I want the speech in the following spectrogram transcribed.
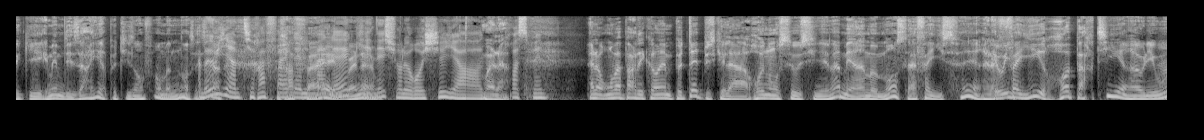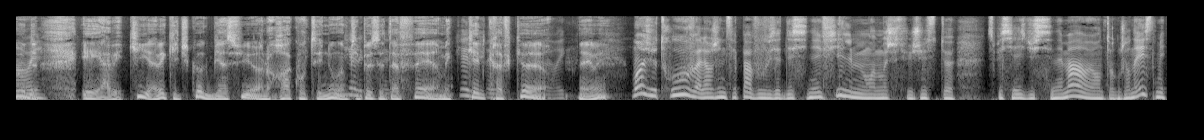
et, qui, et même des arrière petits enfants maintenant. Ah bah ça oui, il y a un petit Raphaël, Raphaël, Elmaleh voilà. qui est né sur le rocher il y a Voilà. trois semaines. Alors on va parler quand même peut-être puisqu'elle a renoncé au cinéma, mais à un moment ça a failli se faire. Elle a Eh oui. failli repartir à Hollywood. Ah oui. Et avec qui? Avec Hitchcock, bien sûr. Alors racontez-nous un Quel petit peu cette affaire. Mais quel quel crève-cœur Eh oui. Moi, je trouve, alors je ne sais pas, vous, vous êtes des cinéphiles, moi, moi je suis juste euh, spécialiste du cinéma euh, en tant que journaliste, mais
